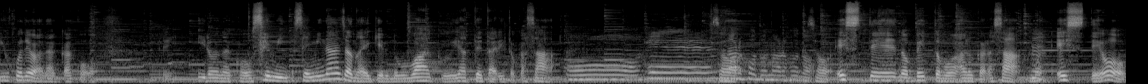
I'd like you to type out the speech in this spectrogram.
横ではなんかこういろんなこうセミセミナーじゃないけれどもワークやってたりとかさおーへえそう。なるほどなるほど。そう。エステのベッドもあるからさ、うん。エステを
